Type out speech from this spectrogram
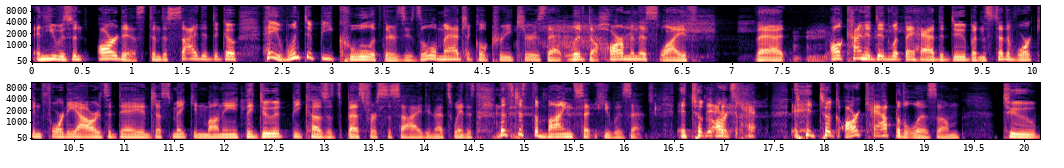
and he was an artist and decided to go hey wouldn't it be cool if there's these little magical creatures that lived a harmonious life that all kind of did what they had to do but instead of working 40 hours a day and just making money they do it because it's best for society and that's the way it is. That's just the mindset he was in. It took our ca- it took our capitalism to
